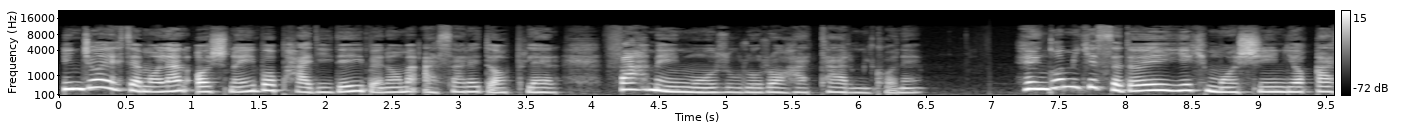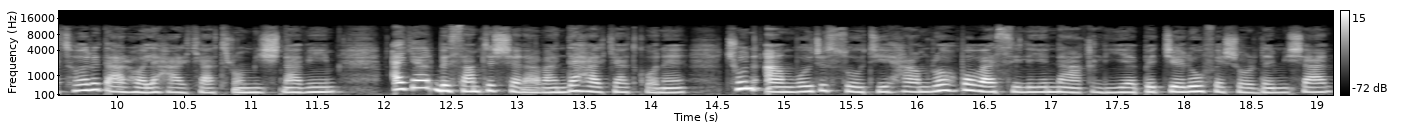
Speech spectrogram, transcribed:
اینجا احتمالا آشنایی با پدیده‌ای به نام اثر داپلر فهم این موضوع رو راحت تر می‌کنه. هنگامی که صدای یک ماشین یا قطار در حال حرکت رو میشنویم اگر به سمت شنونده حرکت کنه چون امواج صوتی همراه با وسیله نقلیه به جلو فشرده میشن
